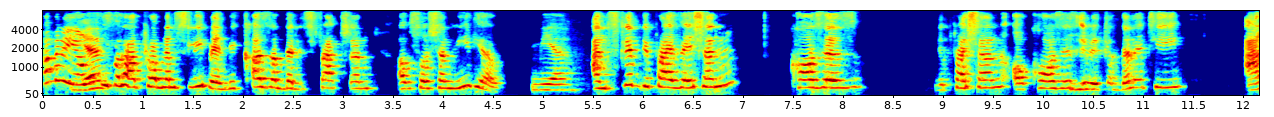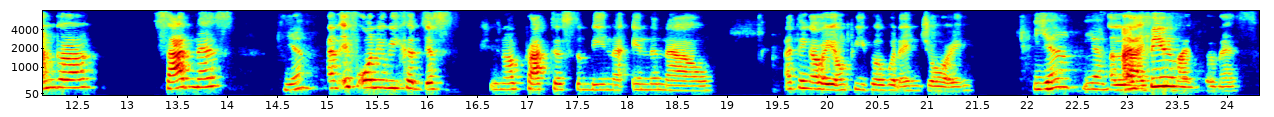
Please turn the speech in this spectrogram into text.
How many young Yes. people have problems sleeping because of the distraction of social media? Yeah. And sleep deprivation causes depression or causes Mhm. irritability, anger, sadness. Yeah. And if only we could just, you know, practice to be in the, in the now, I think our young people would enjoy Yeah. Yeah. I feel mindfulness.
